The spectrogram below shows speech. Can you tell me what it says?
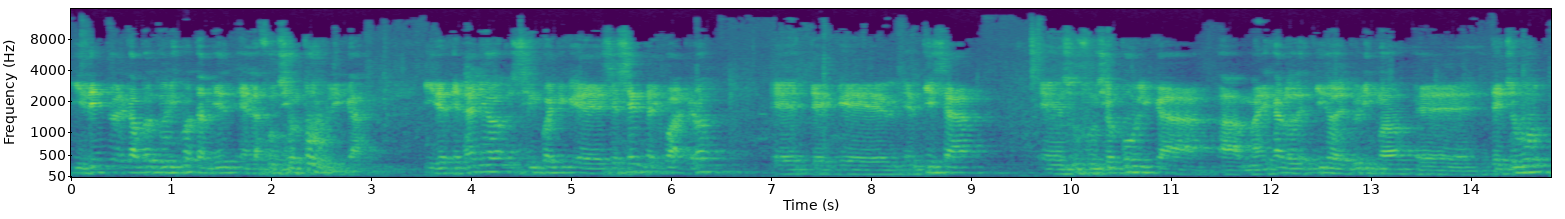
y dentro del campo del turismo también en la función pública. Y desde el año 64, eh, este, que empieza en su función pública a manejar los destinos del turismo eh, de Chubut,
